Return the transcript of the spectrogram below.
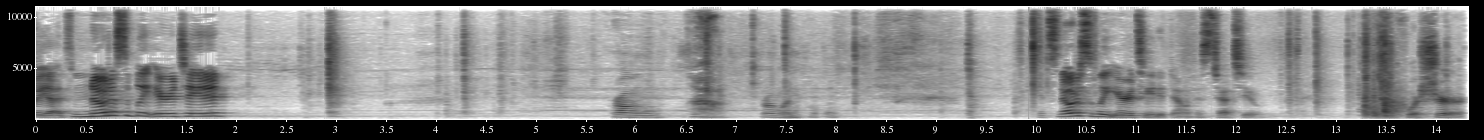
So yeah, it's noticeably irritated. Wrong. Wrong one. It's noticeably irritated now, this tattoo. For sure.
